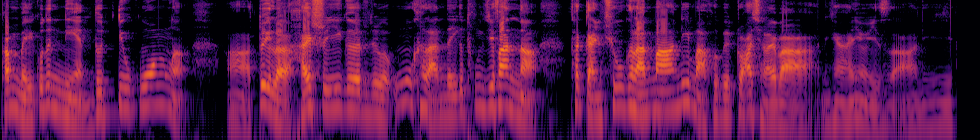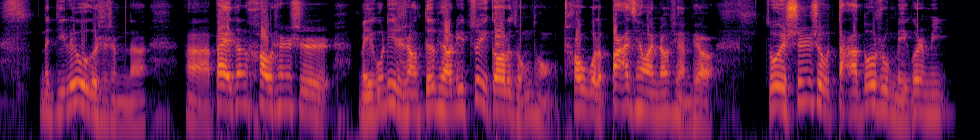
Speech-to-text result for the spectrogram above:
把美国的脸都丢光了。啊，对了，还是一个这个乌克兰的一个通缉犯呢，他敢去乌克兰吗？立马会被抓起来吧？你看很有意思啊。你那第六个是什么呢？啊，拜登号称是美国历史上得票率最高的总统，超过了八千万张选票。作为深受大多数美国人民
